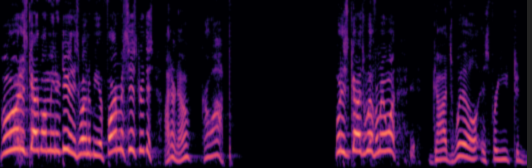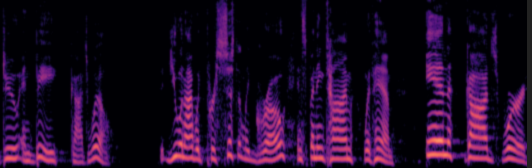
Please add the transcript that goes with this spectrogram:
Well, what does God want me to do? Does He want to be a pharmacist or this? I don't know. Grow up. What is God's will for me? God's will is for you to do and be God's will. That you and I would persistently grow in spending time with Him in God's Word,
